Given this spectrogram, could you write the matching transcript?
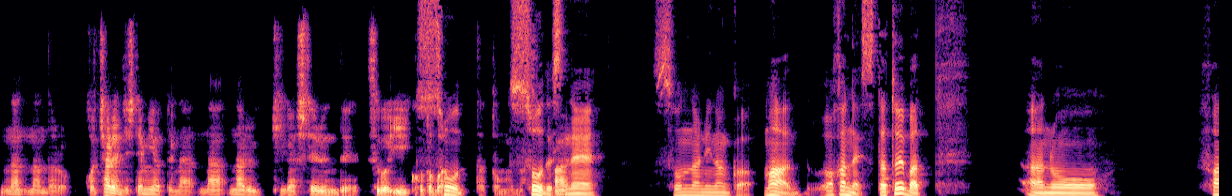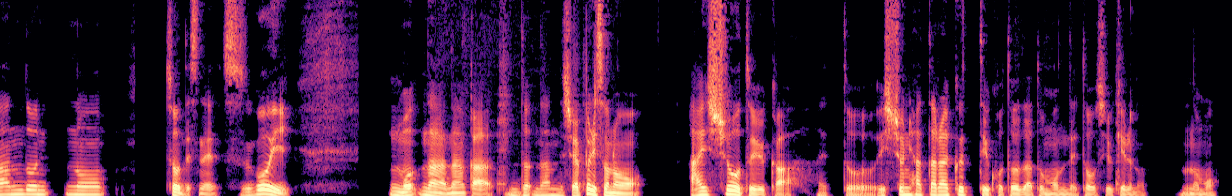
ななんだろう、こうチャレンジしてみようってなななる気がしてるんで、すごいいい言葉だったと思います。そうですはい。ね。そんなになんか、まあ、わかんないです。例えば、あの、ファンドの、そうですね、すごい、もななんか、だなんでしょう、やっぱりその、相性というか、えっと、一緒に働くっていうことだと思うんで、投資受けるののも。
